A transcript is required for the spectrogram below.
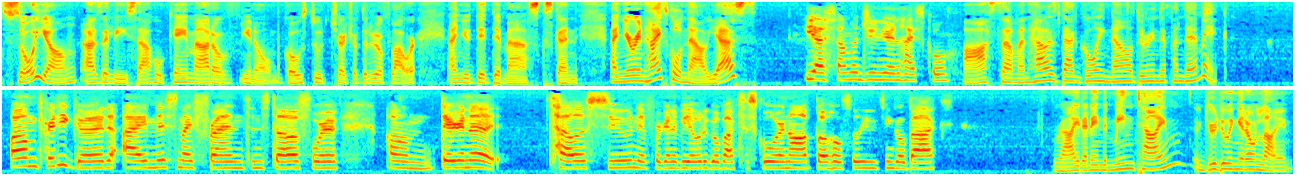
so young as Elissa, who came out of you know goes to Church of the Little Flower, and you did the masks, and and you're in high school now, yes? Yes, I'm a junior in high school. Awesome. And how is that going now during the pandemic? Um, pretty good. I miss my friends and stuff. We're um, they're gonna tell us soon if we're gonna be able to go back to school or not, but hopefully we can go back. Right, and in the meantime, you're doing it online.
